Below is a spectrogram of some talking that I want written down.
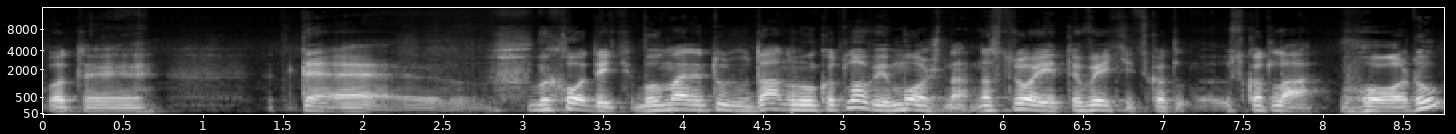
От е, де е, виходить, бо в мене тут в даному котлові можна настроїти вихід з котла, з котла вгору,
